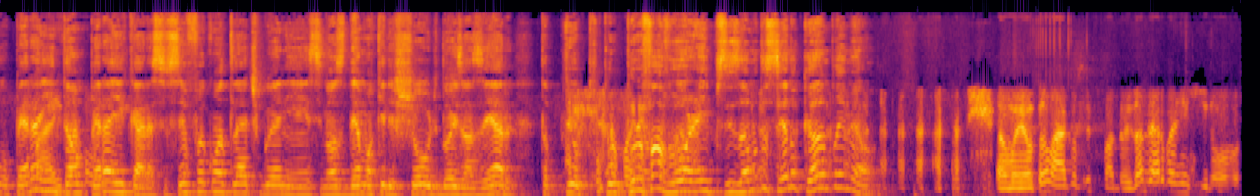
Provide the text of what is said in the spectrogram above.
Pô, peraí Mas, então, tá peraí, cara. Se você foi com o Atlético Goianiense nós demos aquele show de 2 a 0 por, por, por, favor, hein? Precisamos do C no campo, hein, meu? Amanhã eu tô lá com 2x0 pra gente de novo.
